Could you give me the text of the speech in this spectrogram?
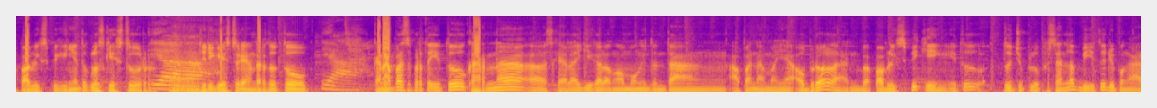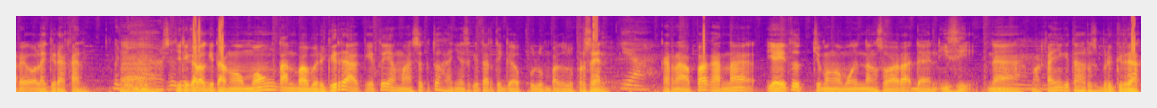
public speakingnya itu close gesture Iya. jadi gestur yang tertutup Ya. kenapa seperti itu karena eh, sekali lagi kalau ngomongin tentang tentang apa namanya obrolan public speaking itu 70% lebih itu dipengaruhi oleh gerakan. Benar. Jadi kalau kita ngomong tanpa bergerak itu yang masuk itu hanya sekitar 30-40%. ya. Karena apa? Karena ya itu cuma ngomongin tentang suara dan isi. Nah, Hmm. makanya kita harus bergerak.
